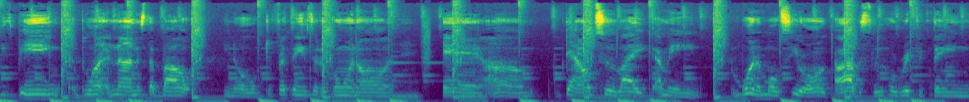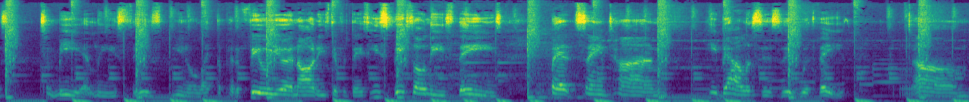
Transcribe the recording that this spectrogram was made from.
he's being blunt and honest about you know different things that are going on, and um, down to like I mean one of the most hero obviously horrific things to me at least is you know like the pedophilia and all these different things. He speaks on these things, but at the same time he balances it with faith. Um,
